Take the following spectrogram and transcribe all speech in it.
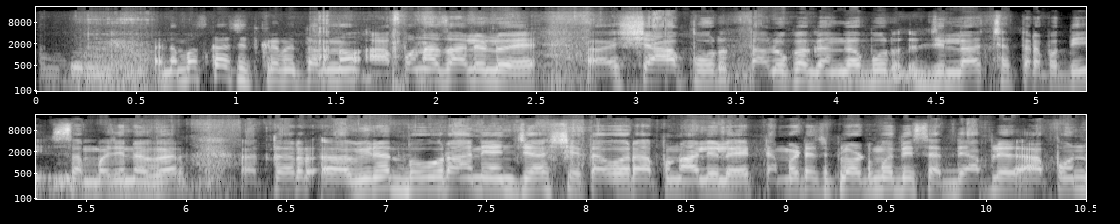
नमस्कार शेतकरी मित्रांनो आपण आज आलेलो आहे शहापूर तालुका गंगापूर जिल्हा छत्रपती संभाजीनगर. तर विनोद भाऊ रान यांच्या शेतावर आपण आलेलो आहे. टमाट्याच्या प्लॉटमध्ये सध्या आपल्याला आपण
